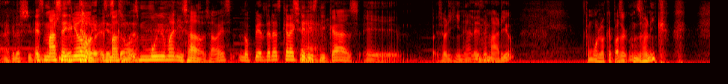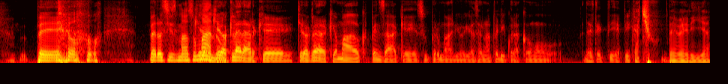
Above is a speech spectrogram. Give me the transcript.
es más señor, es, más, es muy humanizado, ¿sabes? No pierde las características eh, pues, originales de Mario como lo que pasó con Sonic. Pero, pero si es más humano. Quiero, aclarar que, quiero aclarar que Madoc pensaba que Super Mario iba a ser una película como Detective Pikachu. Debería,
